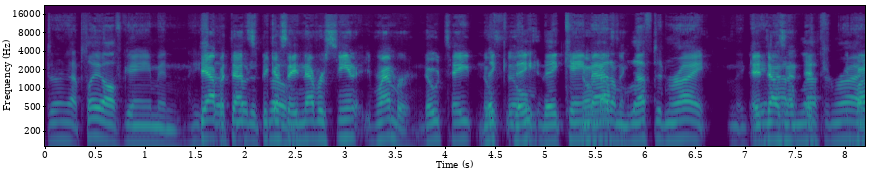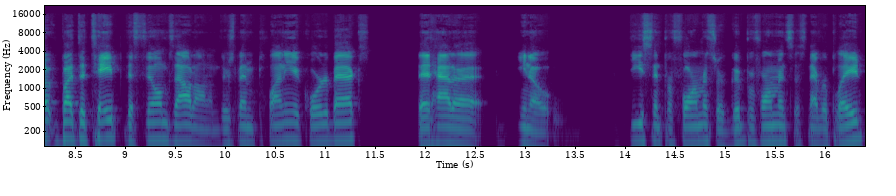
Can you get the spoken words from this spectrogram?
during that playoff game, and he yeah, but that's because they never seen it. Remember, no tape, no they, film. they they came no at him nothing. left and right. It doesn't. left it- and right. But but the tape, the film's out on them. There's been plenty of quarterbacks that had a you know decent performance or good performance that's never played.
